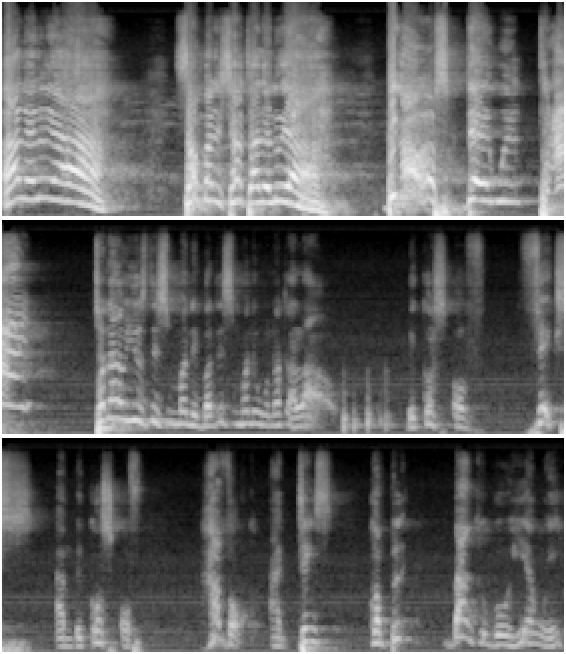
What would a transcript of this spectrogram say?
Hallelujah. Somebody shout hallelujah. Because they will try to now use this money, but this money will not allow because of fakes and because of havoc and things. Complete bank go here way.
